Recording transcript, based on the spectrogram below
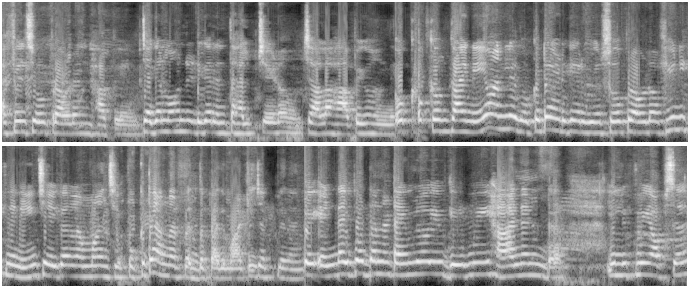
I feel so proud and happy Jaganmohan Reddy garu ఇంత హెల్ప్ చేయడం చాలా హ్యాపీగా ఉంది. ఒక్కొక్క ఆయన ఏం అనలేదు. ఒకటే అడిగారు we're so proud of you నీకు నేను ఏం చేయగలనమ్మా? అని చెప్పి ఒకటే అన్నారు పెద్ద పది మాటలు చెప్పలేదు ఎండ్ అయిపోద్ది అన్న టైంలో you gave me hand and you lift me up sir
